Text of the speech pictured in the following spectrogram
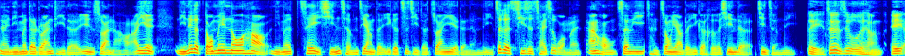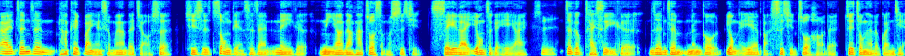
呃你们的软体的运算啊哈啊，因为你那个 domain know how，你们可以形成这样的一个自己的专业的能力，这个其实才是我们安红生医很重要的一个核心的竞争力。对，这个就我想 AI 真正它可以扮演什么样的角色，其实重点是在那一个你要让它做什么事情，谁来用这个 AI，是这个才是一个真正能够用 AI 把事情做好的最重要的关键。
